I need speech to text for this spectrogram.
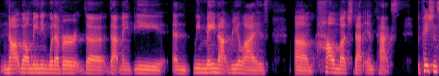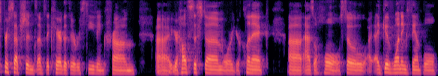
not well-meaning, whatever the that may be, and we may not realize um, how much that impacts the patient's perceptions of the care that they're receiving from uh, your health system or your clinic uh, as a whole. So I, I give one example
